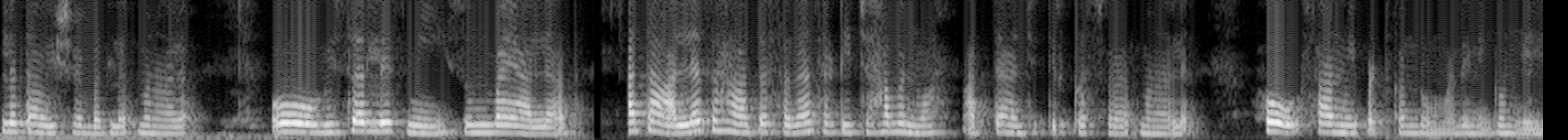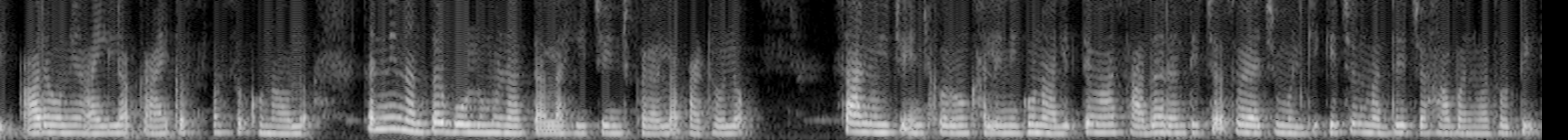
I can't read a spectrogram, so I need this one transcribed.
लता विषय बदलत म्हणाला. ओ विसरलेच मी. सुनबाई आल्यात. आता आल्याच आहात तर सगळ्यांसाठी चहा बनवा. आत्या आजी तिरकस स्वरात म्हणाल्या. हो सानवी पटकन रूममध्ये निघून गेली. आरवने आईला काय कस असं खुणावलं? त्यांनी नंतर बोलू म्हणत त्यालाही चेंज करायला पाठवलं. सानवी चेंज करून खाली निघून आली. तेव्हा साधारण तिच्याच वयाची मुलगी किचनमध्ये चहा बनवत होती.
